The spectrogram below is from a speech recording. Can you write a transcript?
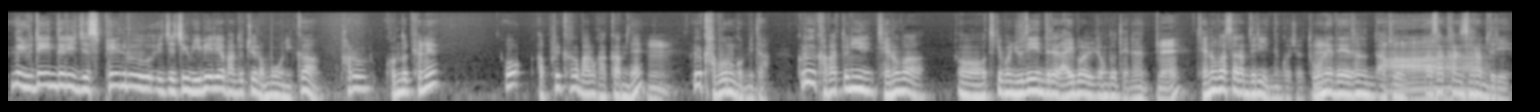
그러니까 유대인들이 이제 스페인으로 이제 지금 이베리아 반도 쪽에 넘어오니까 바로 건너편에 어 아프리카가 바로 가깝네. 음. 그래서 가보는 겁니다. 그래서 가봤더니 제노바 어 어떻게 보면 유대인들의 라이벌 정도 되는 네. 제노바 사람들이 있는 거죠. 돈에 네. 대해서는 아주 아. 아삭한 사람들이.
